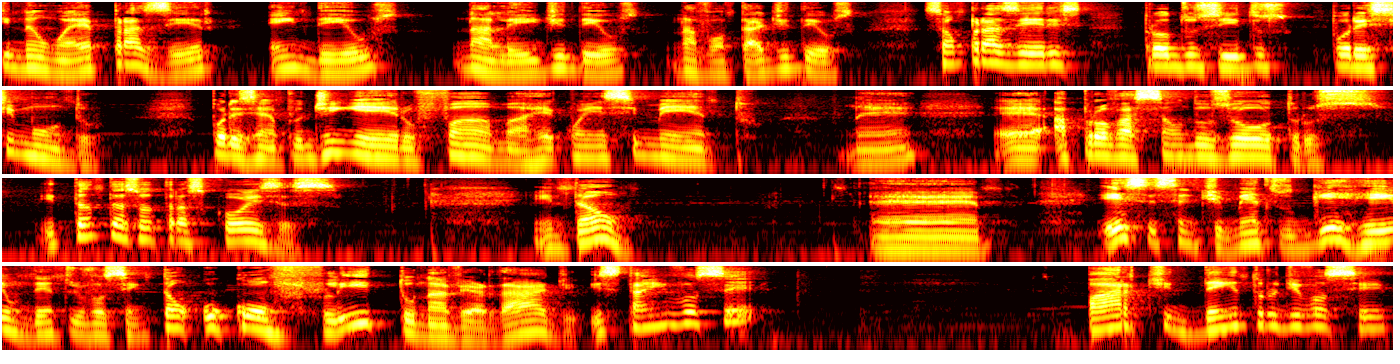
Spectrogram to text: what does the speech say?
que não é prazer em Deus, na lei de Deus, na vontade de Deus. São prazeres produzidos por esse mundo. Por exemplo, dinheiro, fama, reconhecimento, né? É, aprovação dos outros e tantas outras coisas. Então, é, esses sentimentos guerreiam dentro de você. Então, o conflito, na verdade, está em você. Parte dentro de você.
